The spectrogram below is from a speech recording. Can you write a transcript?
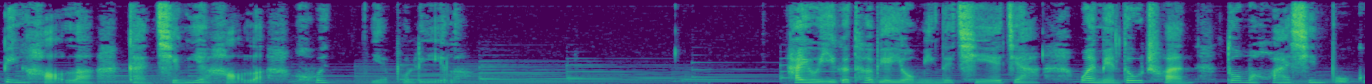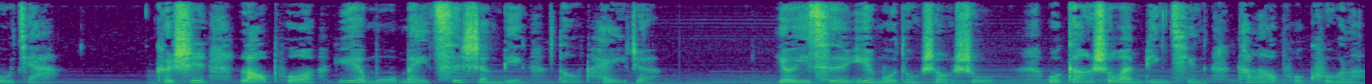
病好了，感情也好了，婚也不离了。还有一个特别有名的企业家，外面都传多么花心不顾家。可是，老婆、岳母每次生病都陪着。有一次，岳母动手术，我刚说完病情，他老婆哭了，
